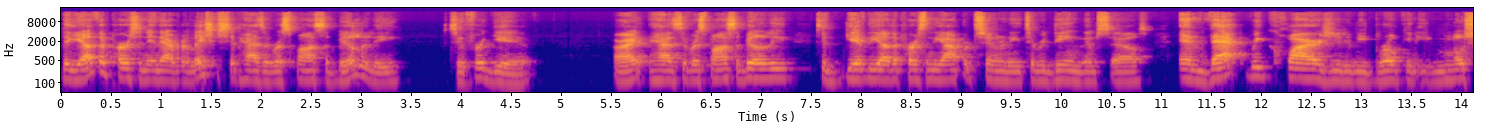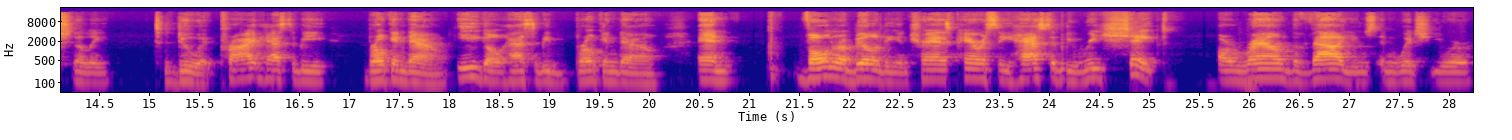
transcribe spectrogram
the other person in that relationship has a responsibility to forgive. All right. It has the responsibility to give the other person the opportunity to redeem themselves. And that requires you to be broken emotionally to do it. Pride has to be broken down, ego has to be broken down. And vulnerability and transparency has to be reshaped around the values in which you were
